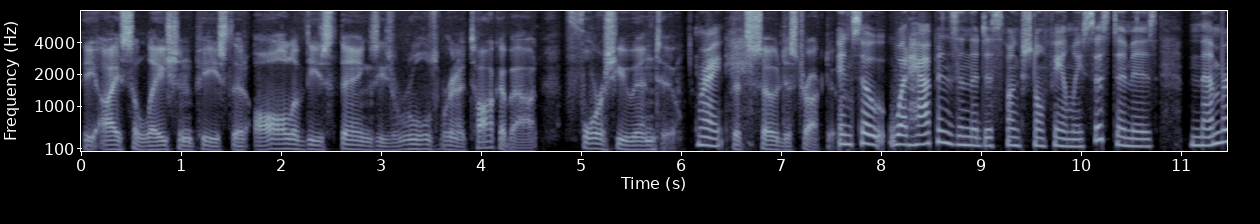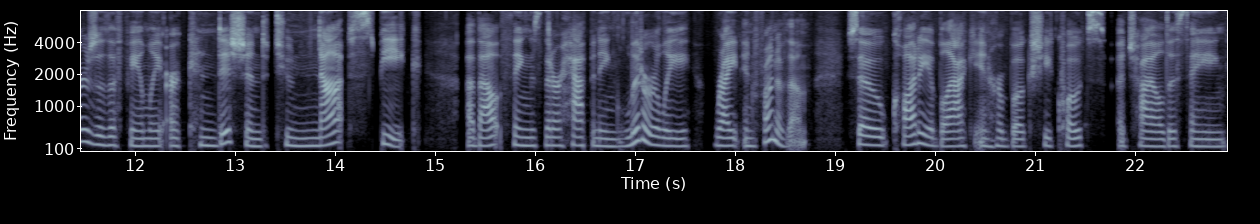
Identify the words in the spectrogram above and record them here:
the isolation piece that all of these things, these rules we're going to talk about, force you into. right. That's so destructive. And so, what happens in the dysfunctional family system is members of the family are conditioned to not speak about things that are happening literally right in front of them. So, Claudia Black, in her book, she quotes a child as saying,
